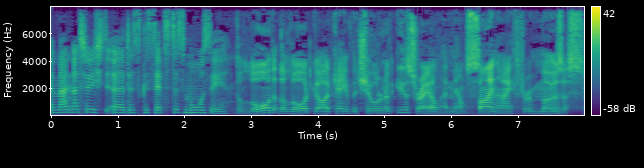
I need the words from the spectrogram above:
Er meint natürlich äh, das Gesetz des Mose. the law that the Lord God gave the children of Israel at Mount Sinai through Moses.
